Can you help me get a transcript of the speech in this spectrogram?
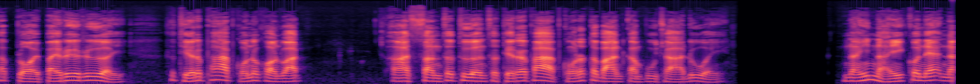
ถ้าปล่อยไปเรื่อยๆ เสถียรภาพของนครวัด อาจสั่นสะเทือนเสถียรภาพของรัฐบาลกัมพูชาด้วย ไหนๆก็แนะน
